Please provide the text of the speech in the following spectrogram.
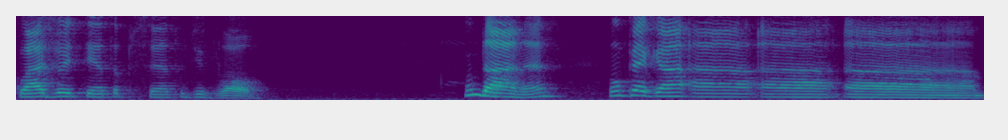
quase 80% de vol. Não dá, né? Vamos pegar a, a, a,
